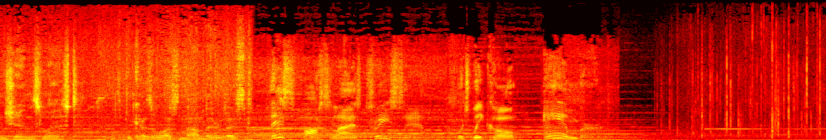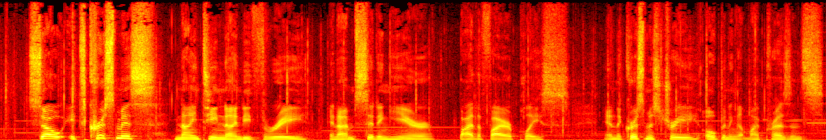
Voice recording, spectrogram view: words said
InGen's list. It's because it wasn't on their list. This fossilized tree sap, which we call amber, So it's Christmas 1993, and I'm sitting here by the fireplace and the Christmas tree, opening up my presents.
